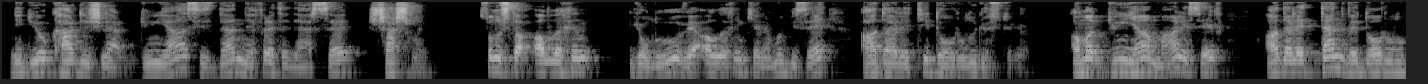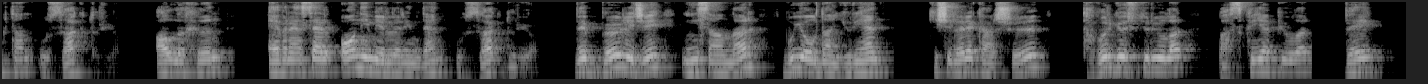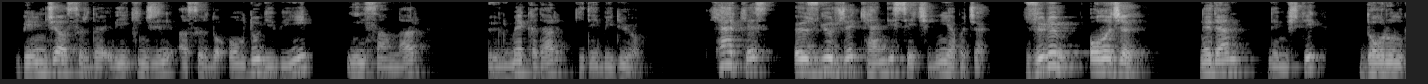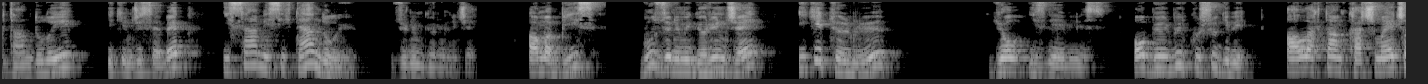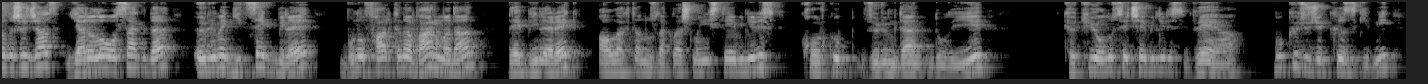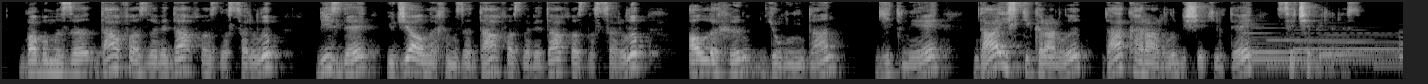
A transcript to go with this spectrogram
ne diyor? Kardeşler dünya sizden nefret ederse şaşmayın. Sonuçta Allah'ın yolu ve Allah'ın kelamı bize adaleti, doğruluğu gösteriyor. Ama dünya maalesef adaletten ve doğruluktan uzak duruyor. Allah'ın evrensel on emirlerinden uzak duruyor. Ve böylece insanlar bu yoldan yürüyen kişilere karşı tavır gösteriyorlar, baskı yapıyorlar ve birinci asırda ve ikinci asırda olduğu gibi insanlar ölüme kadar gidebiliyor. Herkes özgürce kendi seçimini yapacak. Zulüm olacak. Neden demiştik? Doğruluktan dolayı. İkinci sebep İsa Mesih'ten dolayı zulüm görülecek. Ama biz bu zulümü görünce iki türlü yol izleyebiliriz. O bülbül kuşu gibi Allah'tan kaçmaya çalışacağız. Yaralı olsak da ölüme gitsek bile bunu farkına varmadan ve bilerek Allah'tan uzaklaşmayı isteyebiliriz. Korkup zulümden dolayı kötü yolu seçebiliriz veya bu küçücük kız gibi babamıza daha fazla ve daha fazla sarılıp biz de Yüce Allah'ımıza daha fazla ve daha fazla sarılıp Allah'ın yolundan gitmeye daha istikrarlı, daha kararlı bir şekilde seçebiliriz.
